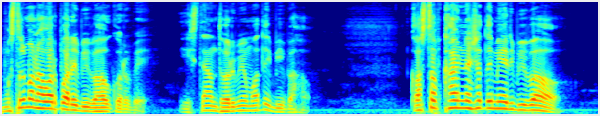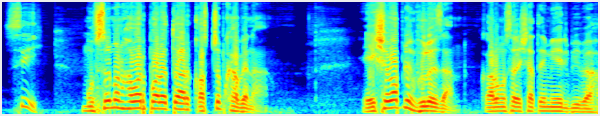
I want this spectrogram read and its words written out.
মুসলমান হওয়ার পরে বিবাহ করবে। ইসলাম ধর্মীয় মতে বিবাহ। কস্তব খাওয়ানোর সাথে মেয়ের বিবাহ। সি, মুসলমান হওয়ার পরে তো আর কচ্ছপ খাবে না। এইসব আপনি ভুলে যান, কর্মচারীর সাথে মেয়ের বিবাহ।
